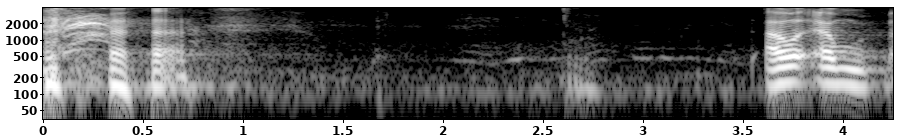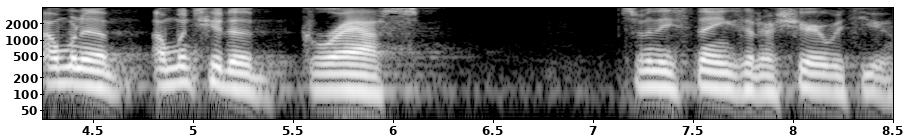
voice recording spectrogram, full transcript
I, I, I, want to, I want you to grasp some of these things that I share with you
